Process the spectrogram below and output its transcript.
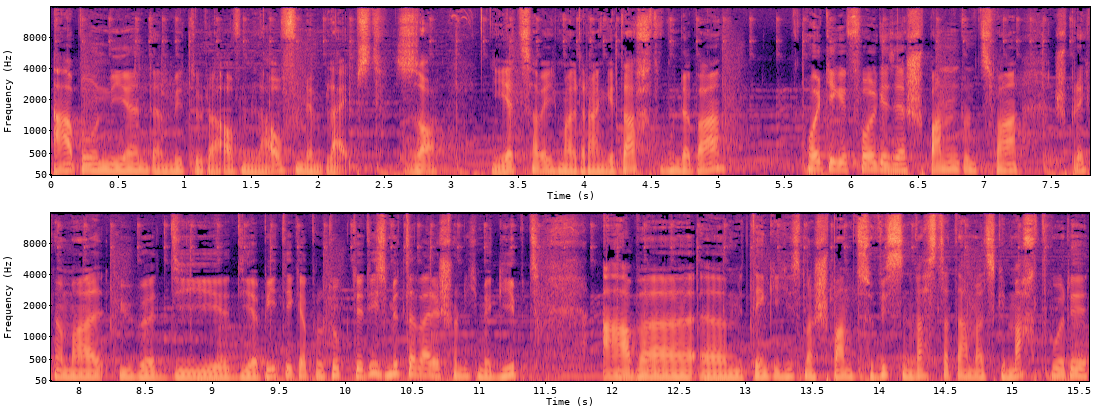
abonnieren, damit du da auf dem Laufenden bleibst. So, jetzt habe ich mal dran gedacht. Wunderbar. Heutige Folge sehr spannend und zwar sprechen wir mal über die Diabetiker-Produkte, die es mittlerweile schon nicht mehr gibt. Aber ähm, denke ich, ist mal spannend zu wissen, was da damals gemacht wurde,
